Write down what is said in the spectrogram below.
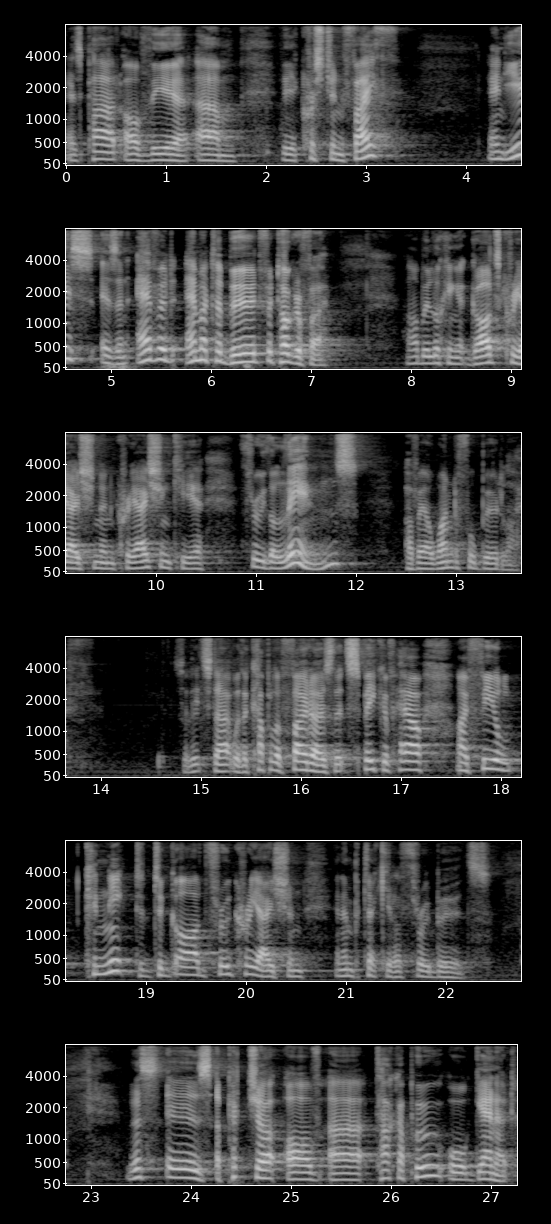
as part of their, um, their Christian faith. And yes, as an avid amateur bird photographer, I'll be looking at God's creation and creation care through the lens of our wonderful bird life. So let's start with a couple of photos that speak of how I feel connected to God through creation and, in particular, through birds. This is a picture of a takapu or gannet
